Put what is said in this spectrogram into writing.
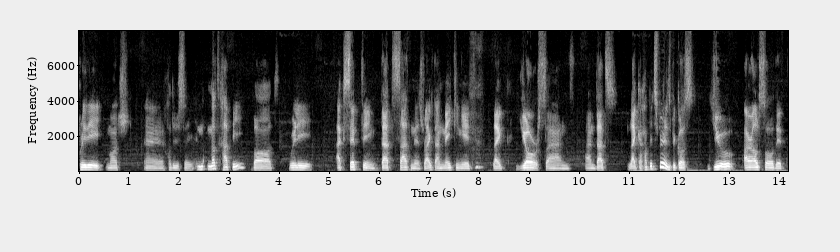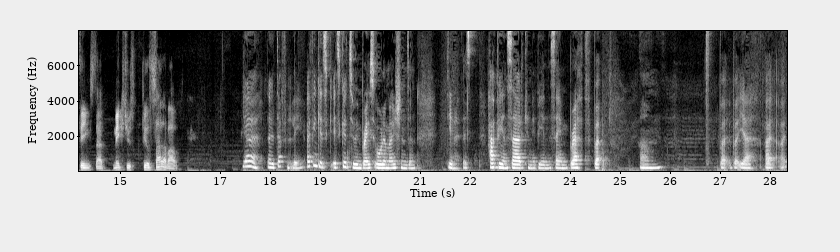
pretty much uh, how do you say N- not happy but really accepting that sadness right and making it like yours and and that's like a happy experience because you are also the things that makes you feel sad about Yeah, no, definitely. I think it's it's good to embrace all emotions, and you know, there's happy and sad can be in the same breath, but um, but but yeah, I I,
